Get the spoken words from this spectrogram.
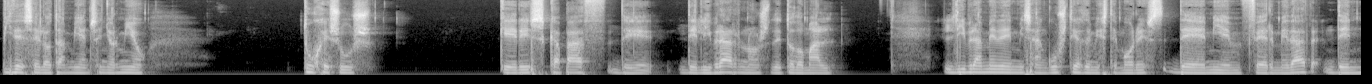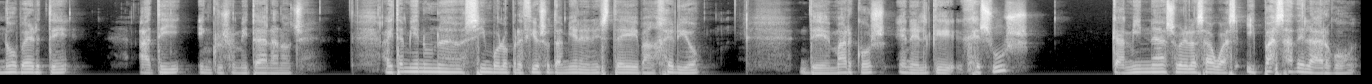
Pídeselo también, Señor mío. Tú Jesús, que eres capaz de, de librarnos de todo mal. Líbrame de mis angustias, de mis temores, de mi enfermedad, de no verte a ti incluso en mitad de la noche. Hay también un símbolo precioso también en este Evangelio de Marcos en el que Jesús camina sobre las aguas y pasa de largo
